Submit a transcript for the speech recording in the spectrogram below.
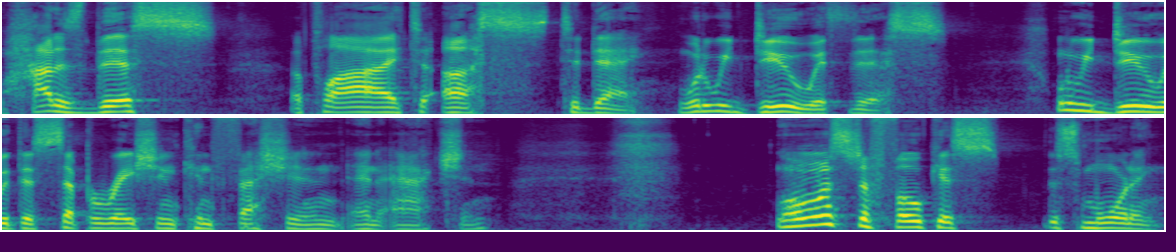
How does this apply to us today? What do we do with this? What do we do with this separation, confession, and action? Well, I want us to focus this morning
